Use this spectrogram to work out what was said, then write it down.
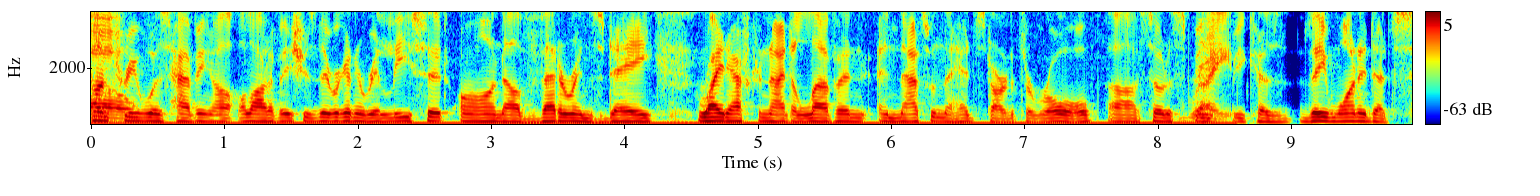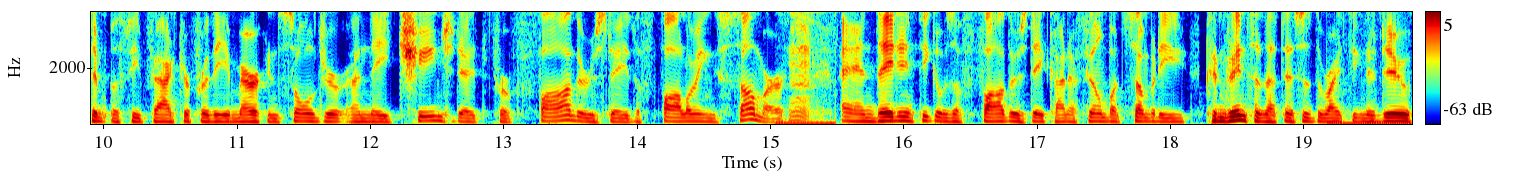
country was having a, a lot of issues. They were going to release it on uh, Veterans Day, right after 9/11, and that's when the head started to roll, uh, so to speak, Right. because they wanted that sympathy factor for the American soldier, and they changed it for Father's Day the following summer, and they didn't think it was a Father's Day kind of film, but somebody convinced them that this is the right thing to do,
